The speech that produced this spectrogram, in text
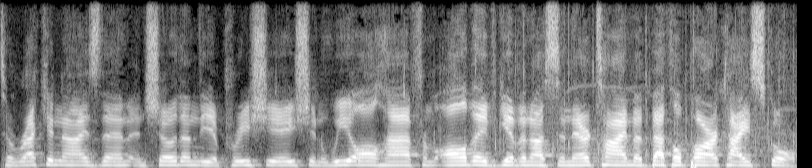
to recognize them and show them the appreciation we all have from all they've given us in their time at Bethel Park High School.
